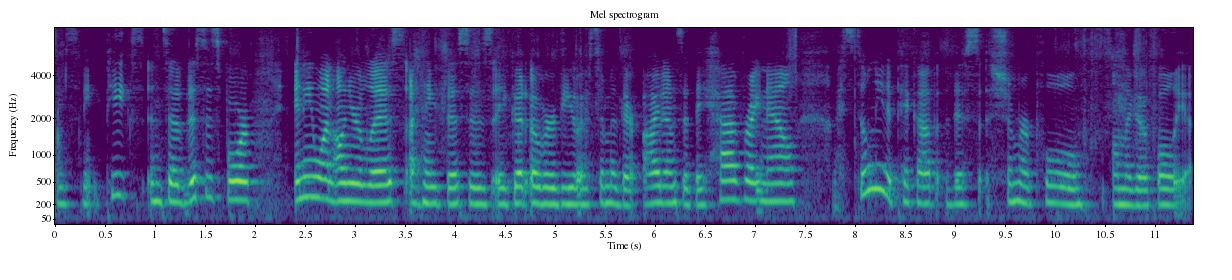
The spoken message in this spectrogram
some sneak peeks. And so this is for anyone on your list. I think this is a good overview of some of their items that they have right now. I still need to pick up this Shimmer Pool on the Go Folio.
